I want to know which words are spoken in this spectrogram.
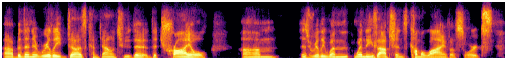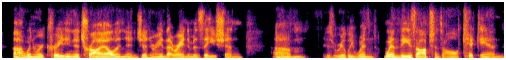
Uh, but then it really does come down to the the trial um, is really when when these options come alive of sorts uh, when we're creating a trial and, and generating that randomization um, is really when, when these options all kick in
